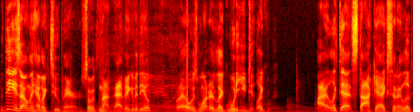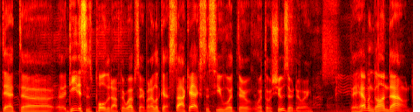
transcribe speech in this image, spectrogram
With these I only have like two pairs, so it's not that big of a deal. But I always wondered, like, what do you do? Like, I looked at StockX and I looked at uh, Adidas has pulled it off their website, but I looked at StockX to see what their what those shoes are doing. They haven't gone down,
